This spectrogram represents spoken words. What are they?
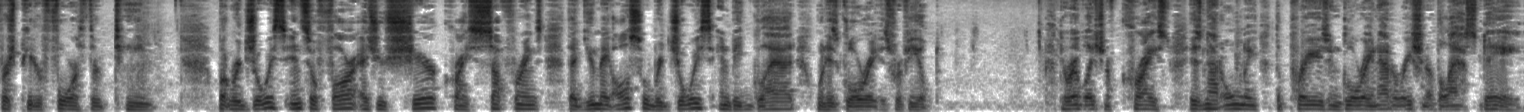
1 Peter 4:13 but rejoice insofar as you share Christ's sufferings, that you may also rejoice and be glad when his glory is revealed. The revelation of Christ is not only the praise and glory and adoration of the last day,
